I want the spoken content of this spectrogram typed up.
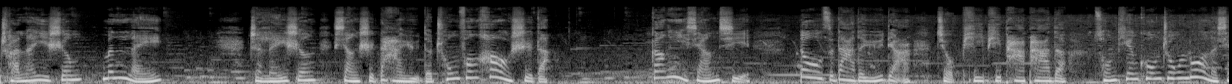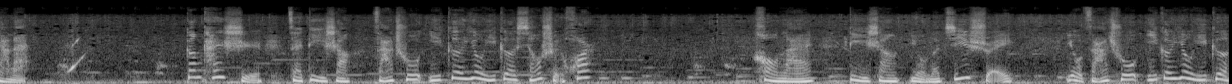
传来一声闷雷，这雷声像是大雨的冲锋号似的。刚一响起，豆子大的雨点儿就噼噼啪啪的从天空中落了下来。刚开始在地上砸出一个又一个小水花，后来地上有了积水，又砸出一个又一个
